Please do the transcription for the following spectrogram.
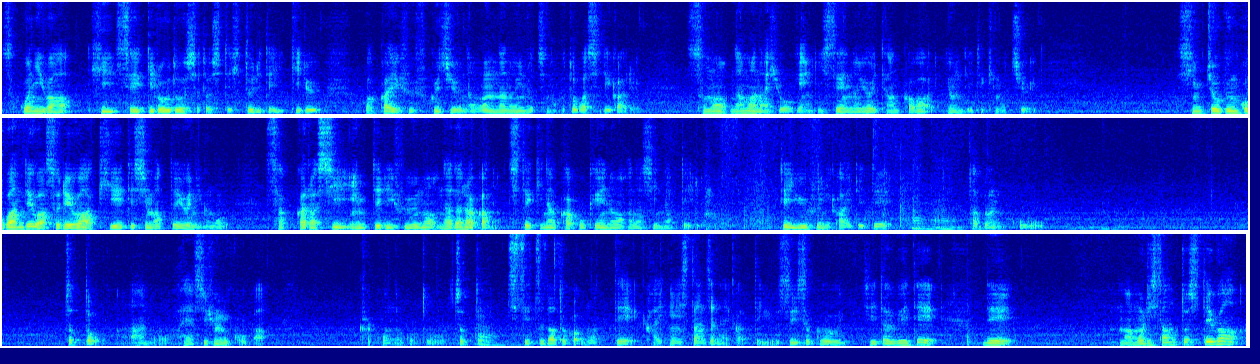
そこには非正規労働者として一人で生きる若い不服従な女の命のほとばしりがある。その生な表現威勢の良い短歌は読んでいて気持ちよい新潮文庫版ではそれは消えてしまったように思う。作家らしいインテリ風のなだらかな知的な過去形のお話になっている。っていうふうに書いててうん多分こうちょっとあの林芙美子が過去のことをちょっとうん稚拙だとか思って改変したんじゃないかっていう推測を入れた上でで、まあ、森さんとしては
